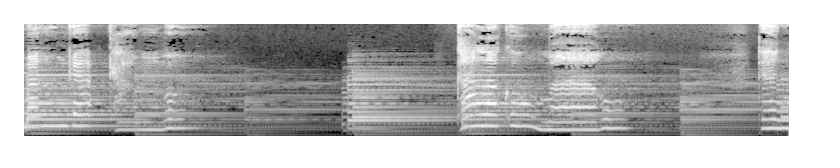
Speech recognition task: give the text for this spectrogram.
mangga kamu. Kalau ku mau Dengan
